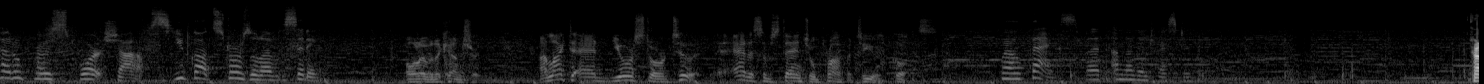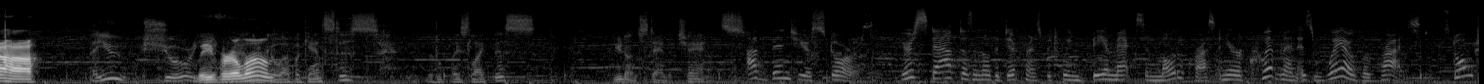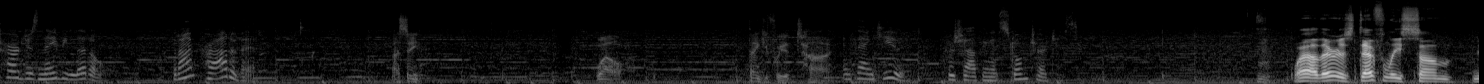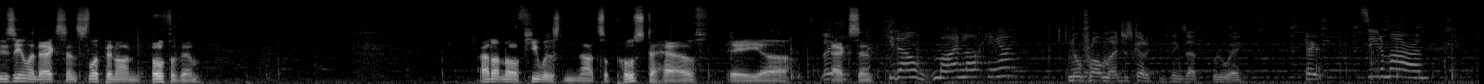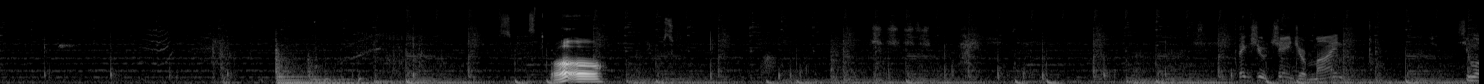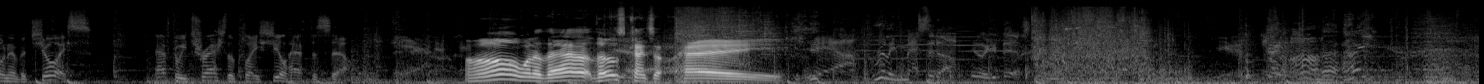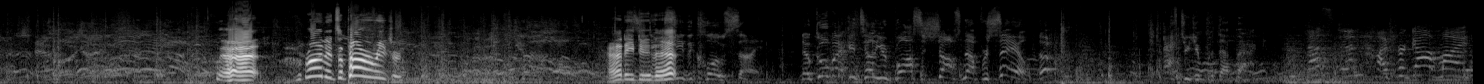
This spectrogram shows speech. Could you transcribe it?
Total Pro Sport Shops. You've got stores all over the city. All over the country. I'd like to add your store to it. Add a substantial profit to you, of course. Well, thanks, but I'm not interested. Haha. Are you sure Leave you'd her alone. Go up against us? Little place like this? You don't stand a chance. I've been to your stores. Your staff doesn't know the difference between BMX and motocross, and your equipment is way overpriced. Storm Chargers may be little, but I'm proud of it. I see. Well, thank you for your time. And thank you for shopping at Storm Chargers. Wow, there is definitely some New Zealand accent slipping on both of them. I don't know if he was not supposed to have a uh, Later. accent. You don't mind locking up? No problem. I just got a few things I have to put away. Hey, See you tomorrow. Uh oh. Think she'll change her mind? She won't have a choice. After we trash the place, she'll have to sell. Oh, one of that those kinds of. Hey. yeah, really mess it up. Here, look at this. Run! It's a Power Ranger. How'd he do that? See the close sign. Now go back and tell your boss the shop's not for sale. Uh, After you put that back. Dustin, I forgot my.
